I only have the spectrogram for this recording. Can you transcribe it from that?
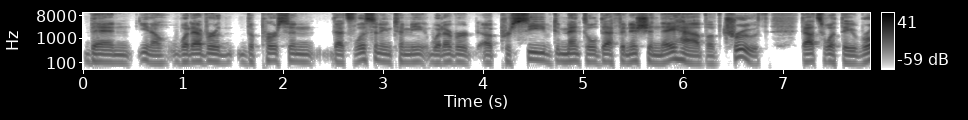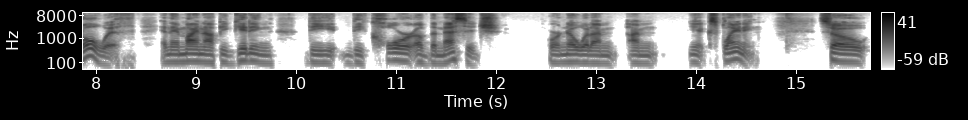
then you know whatever the person that's listening to me whatever uh, perceived mental definition they have of truth that's what they roll with and they might not be getting the the core of the message or know what i'm i'm explaining. So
